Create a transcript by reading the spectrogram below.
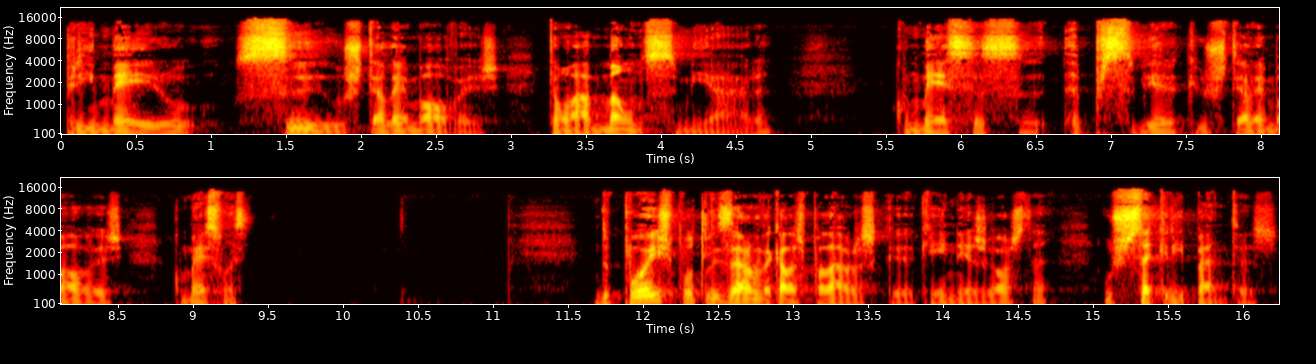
Primeiro, se os telemóveis estão à mão de semear, começa-se a perceber que os telemóveis começam a depois, para utilizar uma daquelas palavras que, que a Inês gosta, os sacripantas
